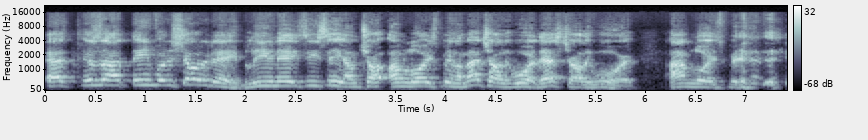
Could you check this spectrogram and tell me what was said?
this is our theme for the show today. Believe in the ACC. I'm Char- I'm Lloyd Spence. I'm not Charlie Ward. That's Charlie Ward. I'm Lloyd Spence.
